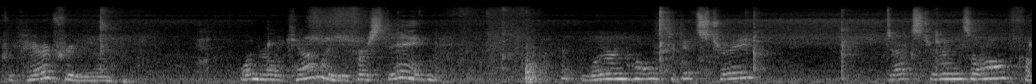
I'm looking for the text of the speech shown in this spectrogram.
prepared for you. Wasn't really counting on you first thing. Watering holes to get straight. Off from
